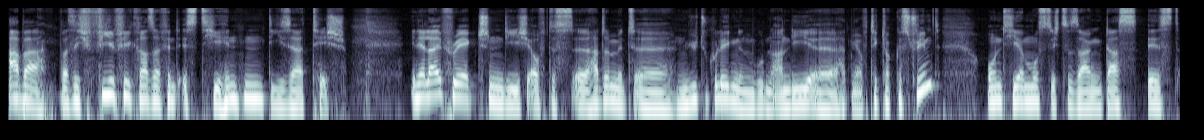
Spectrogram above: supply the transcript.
Aber was ich viel, viel krasser finde, ist hier hinten dieser Tisch. In der Live-Reaction, die ich auf das äh, hatte mit äh, einem YouTube-Kollegen, einem guten Andy, äh, hat mir auf TikTok gestreamt. Und hier musste ich zu sagen, das ist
